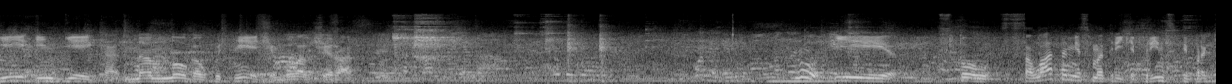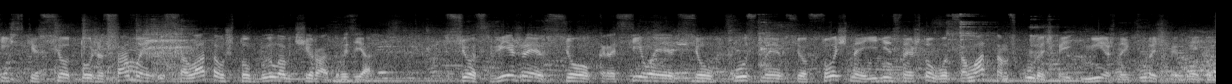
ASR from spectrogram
и индейка, намного вкуснее, чем была вчера. Ну и стол с салатами, смотрите, в принципе, практически все то же самое из салатов, что было вчера, друзьья. Все свежее, все красивое, все вкусное, все сочное. Единственное, что вот салат там с курочкой, нежной курочкой, вот он.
